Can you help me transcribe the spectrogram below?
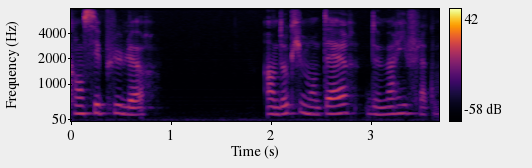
Quand c'est plus l'heure. Un documentaire de Marie Flacon.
